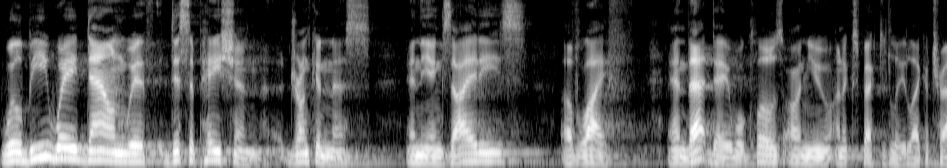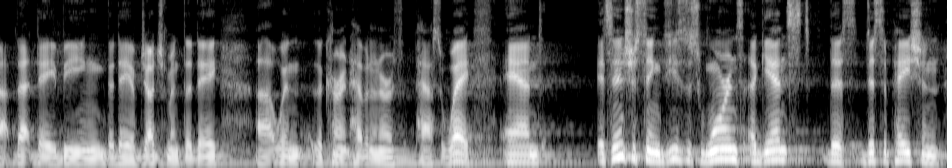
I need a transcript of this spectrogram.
will be weighed down with dissipation, drunkenness, and the anxieties of life. And that day will close on you unexpectedly like a trap. That day being the day of judgment, the day uh, when the current heaven and earth pass away. And it's interesting, Jesus warns against this dissipation,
